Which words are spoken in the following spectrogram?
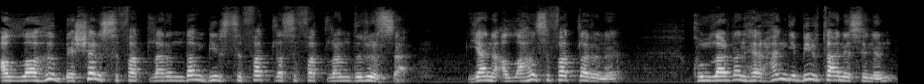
Allah'ı beşer sıfatlarından bir sıfatla sıfatlandırırsa yani Allah'ın sıfatlarını kullardan herhangi bir tanesinin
